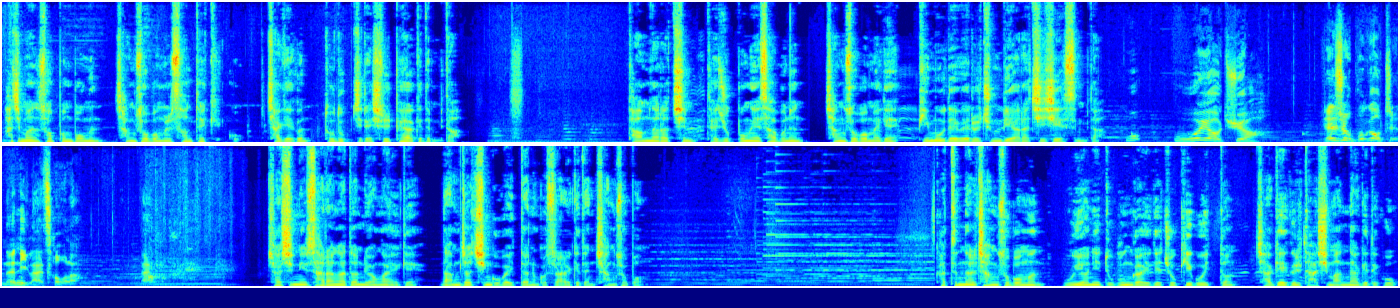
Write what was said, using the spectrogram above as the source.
하지만 서폰봉은 장소범을 선택했고 자객은 도둑질에 실패하게 됩니다. 다음날 아침 대죽봉의 사부는 장소범에게 비무 대회를 준비하라 지시했습니다. 我我也要去啊。人数不够，只能你来凑了。 자신이 사랑하던 영아에게 남자친구가 있다는 것을 알게 된 장소범. 같은 날 장소범은 우연히 누군가에게 쫓기고 있던 자객을 다시 만나게 되고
